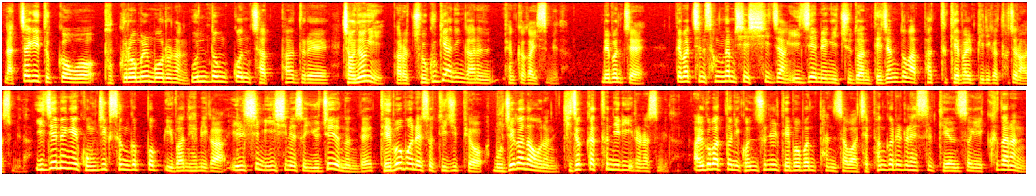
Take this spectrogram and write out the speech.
낯짝이 두꺼워 부끄러움을 모르는 운동권 좌파들의 전형이 바로 조국이 아닌가 하는 평가가 있습니다. 네 번째 때마침 성남시 시장 이재명이 주도한 대장동 아파트 개발 비리가 터져나왔습니다. 이재명의 공직선거법 위반 혐의가 1심 2심에서 유죄였는데 대법원에서 뒤집혀 무죄가 나오는 기적같은 일이 일어났습니다. 알고 봤더니 권순일 대법원 판사와 재판 거래를 했을 개연성이 크다는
